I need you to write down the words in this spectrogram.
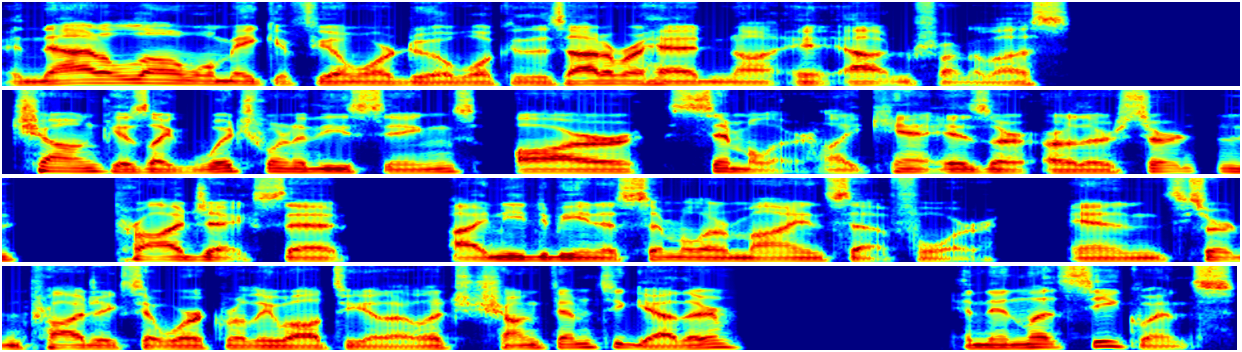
And that alone will make it feel more doable because it's out of our head, not eh, out in front of us. Chunk is like which one of these things are similar. Like, can't is there are there certain projects that I need to be in a similar mindset for, and certain projects that work really well together. Let's chunk them together, and then let's sequence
